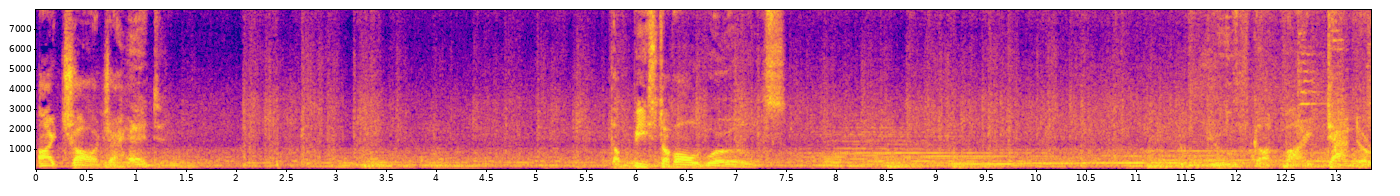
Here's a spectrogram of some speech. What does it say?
I charge ahead. The beast of all worlds. My dander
